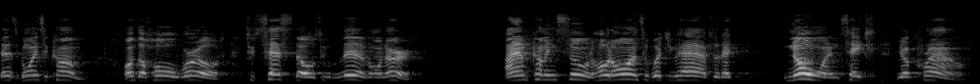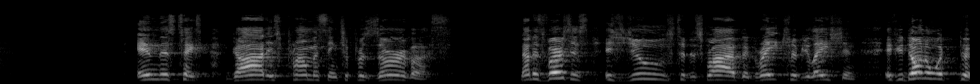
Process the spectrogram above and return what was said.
that is going to come on the whole world to test those who live on earth. I am coming soon. Hold on to what you have so that no one takes your crown. In this text, God is promising to preserve us now, this verse is, is used to describe the Great Tribulation. If you don't know what the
